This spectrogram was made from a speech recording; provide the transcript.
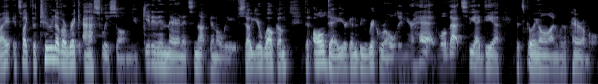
right? It's like the tune of a Rick Astley song. You get it in there and it's not going to leave. So you're welcome that all day you're going to be Rick rolled in your head. Well, that's the idea that's going on with a parable.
